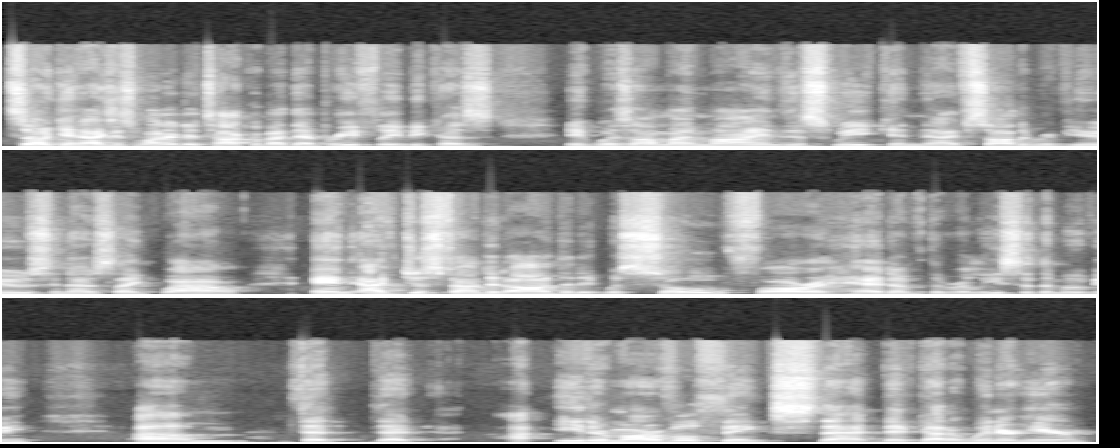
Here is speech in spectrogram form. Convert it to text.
so again, I just wanted to talk about that briefly because it was on my mind this week, and I saw the reviews, and I was like, wow. And I've just found it odd that it was so far ahead of the release of the movie um, that that uh, either Marvel thinks that they've got a winner here,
